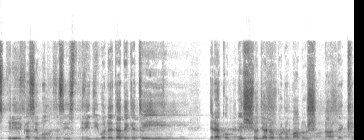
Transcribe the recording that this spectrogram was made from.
স্ত্রীর কাছে বলতেছি, স্ত্রী জীবনে যা দেখেছি, এরকম দৃশ্য যেন কোনো মানুষ না দেখে।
